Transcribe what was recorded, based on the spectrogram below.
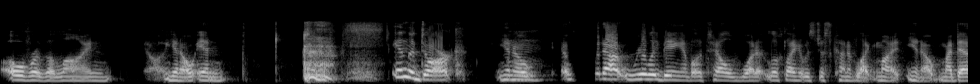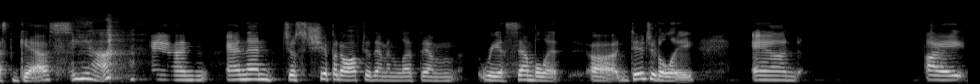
over the line you know in in the dark you know mm. Without really being able to tell what it looked like. It was just kind of like my, you know, my best guess. Yeah. And and then just ship it off to them and let them reassemble it uh, digitally. And I,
